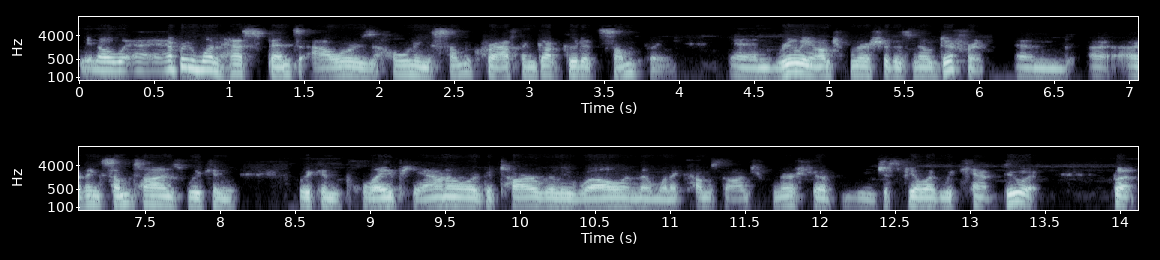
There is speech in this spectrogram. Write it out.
You know, everyone has spent hours honing some craft and got good at something. And really, entrepreneurship is no different. And I, I think sometimes we can we can play piano or guitar really well, and then when it comes to entrepreneurship, we just feel like we can't do it. But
